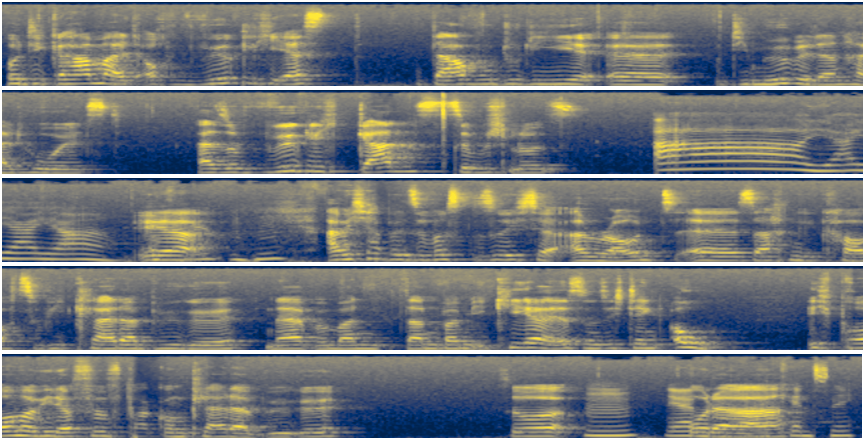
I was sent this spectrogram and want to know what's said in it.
Und die kamen halt auch wirklich erst da, wo du die, äh, die Möbel dann halt holst. Also wirklich ganz zum Schluss. Ah, ja, ja, ja. Okay. Ja. Mhm. Aber ich habe halt sowas, solche Around-Sachen gekauft, so wie Kleiderbügel, ne, wenn man dann beim Ikea ist und sich denkt, oh, ich brauche mal wieder fünf Packungen Kleiderbügel. So, Hm, ja, Oder- Ich kenn's nicht.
